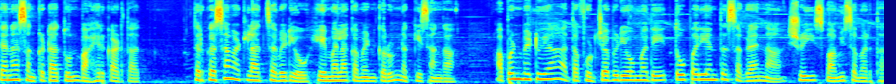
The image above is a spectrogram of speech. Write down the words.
त्यांना संकटातून बाहेर काढतात. तर कसा वाटला आजचा व्हिडिओ हे मला कमेंट करून नक्की सांगा. आपण भेटूया आता पुढच्या व्हिडिओमध्ये तोपर्यंत सगळ्यांना श्री स्वामी समर्थ.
